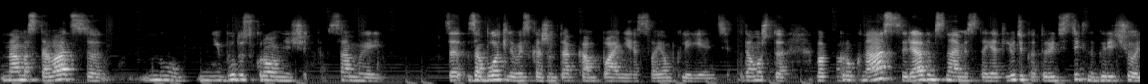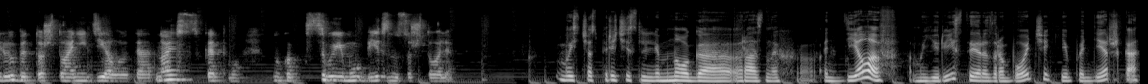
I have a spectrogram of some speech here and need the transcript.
нам оставаться, ну, не буду скромничать, там, самой заботливой, скажем так, компании о своем клиенте. Потому что вокруг нас, рядом с нами стоят люди, которые действительно горячо любят то, что они делают, и относятся к этому, ну, как к своему бизнесу, что ли. Вы сейчас перечислили много разных э, отделов, там и юристы, и разработчики, и поддержка.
